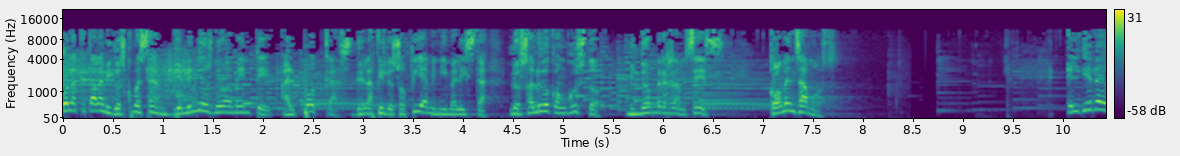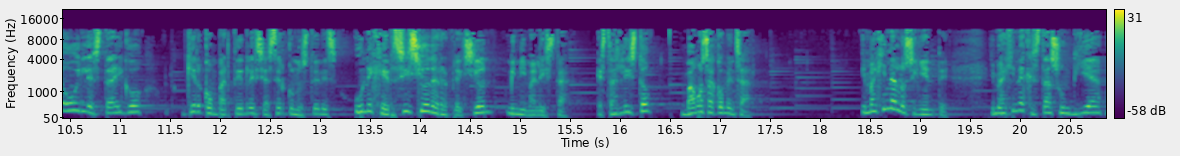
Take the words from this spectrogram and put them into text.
Hola, ¿qué tal amigos? ¿Cómo están? Bienvenidos nuevamente al podcast de la filosofía minimalista. Los saludo con gusto. Mi nombre es Ramsés. Comenzamos. El día de hoy les traigo, quiero compartirles y hacer con ustedes un ejercicio de reflexión minimalista. ¿Estás listo? Vamos a comenzar. Imagina lo siguiente, imagina que estás un día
